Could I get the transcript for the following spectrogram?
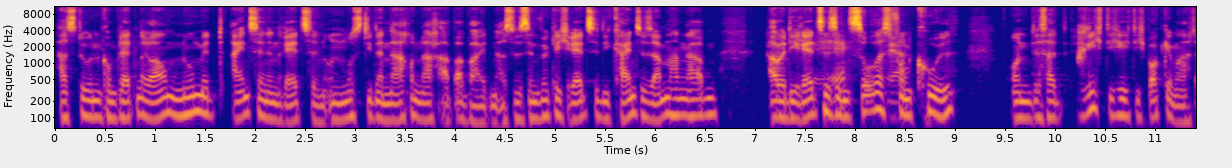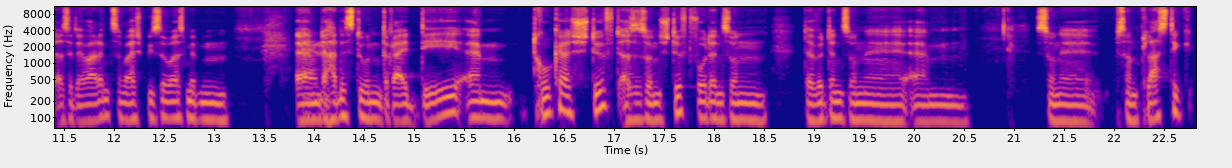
hast du einen kompletten Raum nur mit einzelnen Rätseln und musst die dann nach und nach abarbeiten. Also es sind wirklich Rätsel, die keinen Zusammenhang haben, aber die Rätsel sind sowas ja. von cool und das hat richtig, richtig Bock gemacht. Also da war dann zum Beispiel sowas mit dem, ähm, ähm. da hattest du einen 3D ähm, also so ein Stift, wo dann so ein, da wird dann so eine ähm, so eine so ein Plastik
